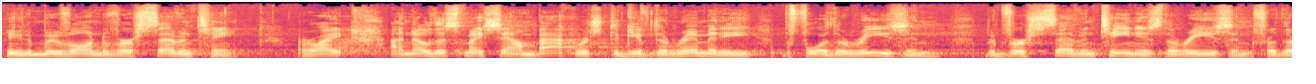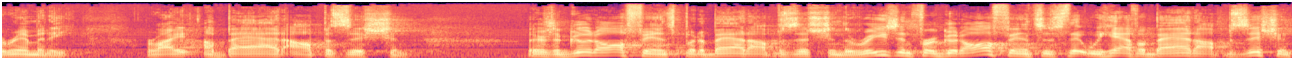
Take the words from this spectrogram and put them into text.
We need to move on to verse 17. All right. I know this may sound backwards to give the remedy before the reason, but verse 17 is the reason for the remedy, right? A bad opposition. There's a good offense, but a bad opposition. The reason for good offense is that we have a bad opposition.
